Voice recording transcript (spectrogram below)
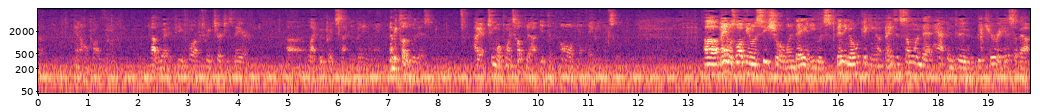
of. You know, probably. By the way, a few far between churches there, uh, like we preached Sunday. But anyway, let me close with this. I got two more points. Hopefully, I'll get them all in. Uh, a man was walking on the seashore one day, and he was bending over, picking up things, and someone that happened to be curious about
